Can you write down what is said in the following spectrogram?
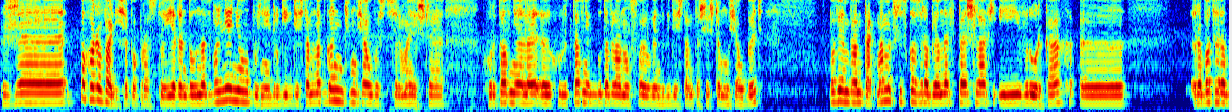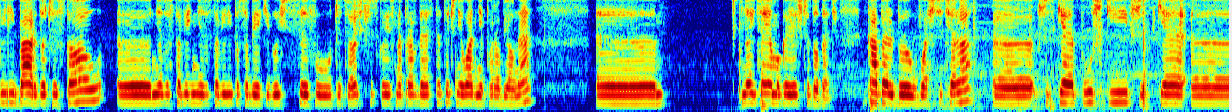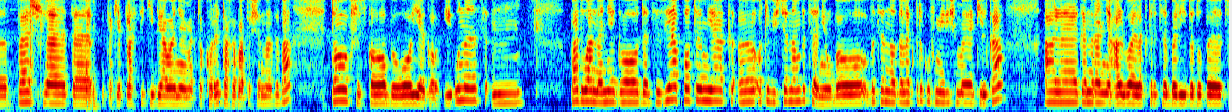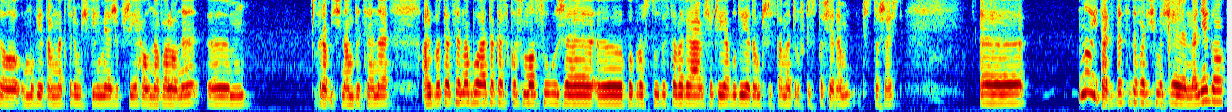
że pochorowali się po prostu. Jeden był na zwolnieniu, później drugi gdzieś tam nadgonić musiał. Właściciel ma jeszcze hurtownię, e, hurtownię budowlaną swoją, więc gdzieś tam też jeszcze musiał być. Powiem Wam tak, mamy wszystko zrobione w peszlach i w rurkach. robotę robili bardzo czystą, yy, nie zostawili, nie zostawili po sobie jakiegoś syfu czy coś. Wszystko jest naprawdę estetycznie ładnie porobione. Yy, No i co ja mogę jeszcze dodać? Kabel był właściciela. Yy, Wszystkie puszki, wszystkie yy, peszle, te takie plastiki białe, nie wiem jak to koryta chyba to się nazywa, to wszystko było jego. I u nas mm, padła na niego decyzja po tym, jak e, oczywiście nam wycenił, bo wycen od elektryków mieliśmy kilka, ale generalnie albo elektrycy byli do dupy, co mówię tam na którymś filmie, że przyjechał nawalony ym, robić nam wycenę, albo ta cena była taka z kosmosu, że y, po prostu zastanawiałam się, czy ja buduję dom 300 metrów, czy 107, czy 106. E, no i tak, zdecydowaliśmy się na niego.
